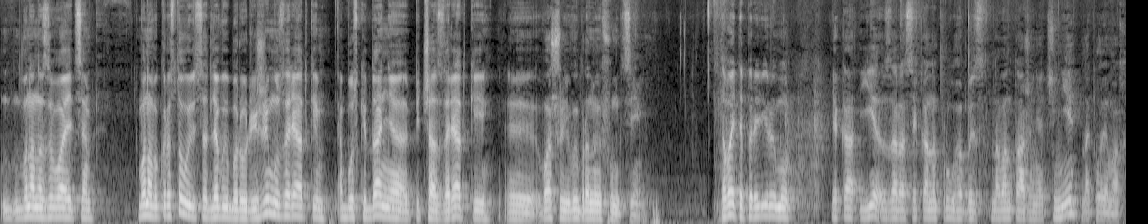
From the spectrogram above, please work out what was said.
вона називається. Вона використовується для вибору режиму зарядки або скидання під час зарядки е, вашої вибраної функції. Давайте перевіримо, яка є зараз яка напруга без навантаження чи ні на клемах.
